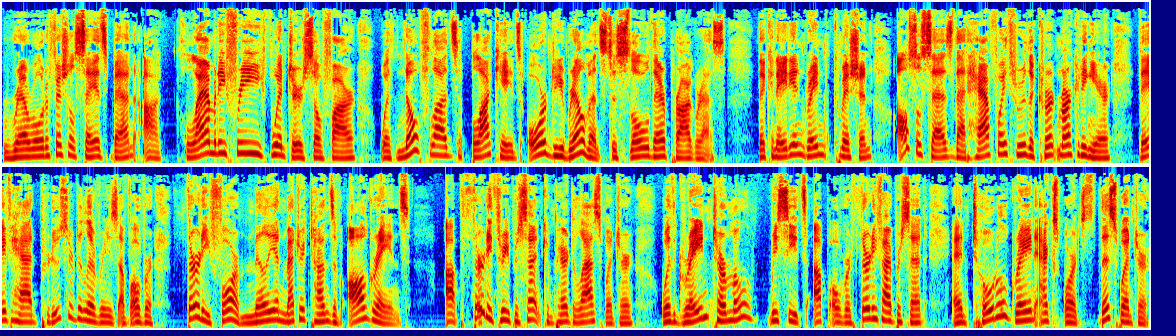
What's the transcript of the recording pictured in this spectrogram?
Railroad officials say it's been a calamity free winter so far with no floods, blockades, or derailments to slow their progress. The Canadian Grain Commission also says that halfway through the current marketing year, they've had producer deliveries of over 34 million metric tons of all grains, up 33% compared to last winter, with grain terminal receipts up over 35% and total grain exports this winter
